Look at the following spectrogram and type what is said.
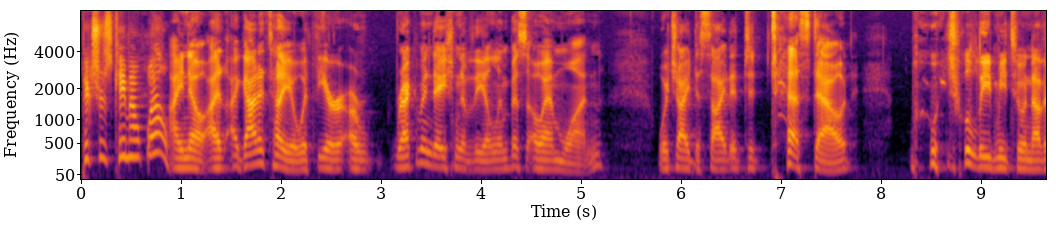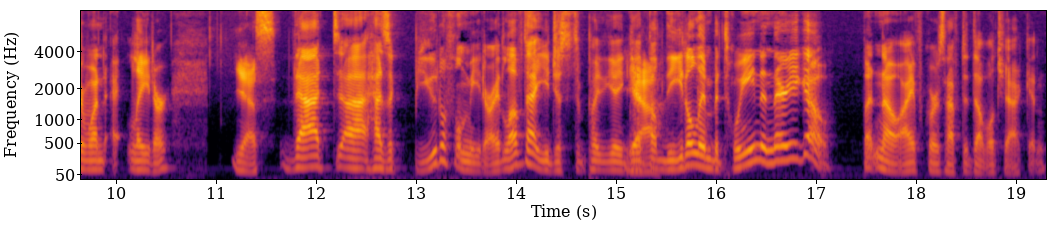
pictures came out well. I know. I, I got to tell you, with your uh, recommendation of the Olympus OM1, which I decided to test out, which will lead me to another one later. yes. That uh, has a beautiful meter. I love that. You just put you get Yeah. the needle in between, and there you go. But no, I of course have to double check and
